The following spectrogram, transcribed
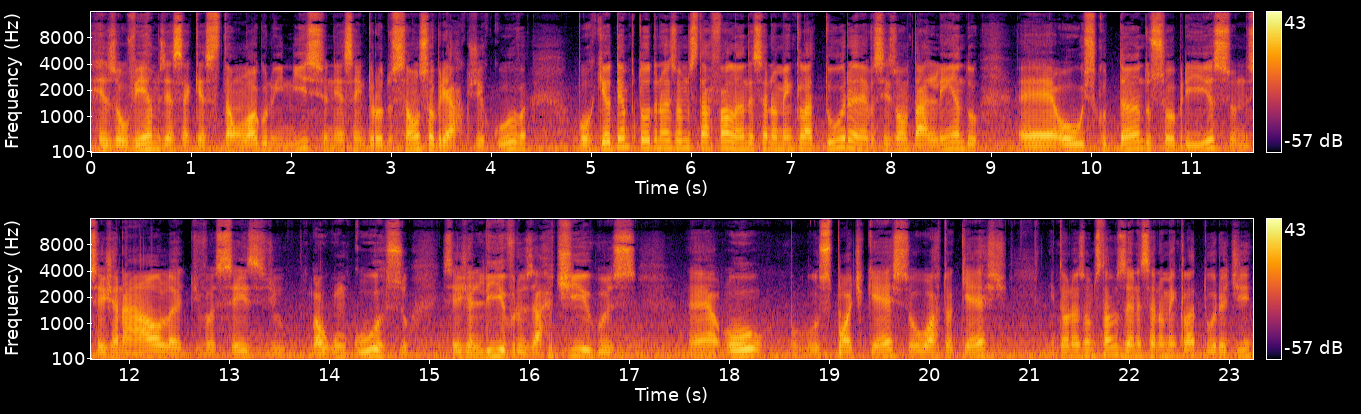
resolvermos essa questão logo no início, nessa introdução sobre arcos de curva, porque o tempo todo nós vamos estar falando essa nomenclatura, né? vocês vão estar lendo é, ou escutando sobre isso, seja na aula de vocês, de algum curso, seja livros, artigos, é, ou os podcasts, ou o ortocast. Então nós vamos estar usando essa nomenclatura de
